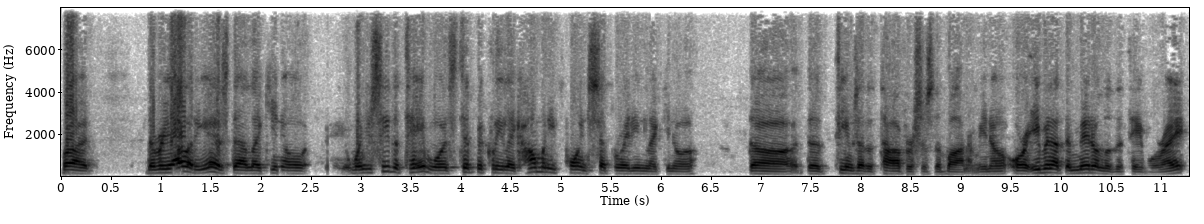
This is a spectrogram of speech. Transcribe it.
but the reality is that like you know when you see the table, it's typically like how many points separating like you know the the teams at the top versus the bottom, you know, or even at the middle of the table, right?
